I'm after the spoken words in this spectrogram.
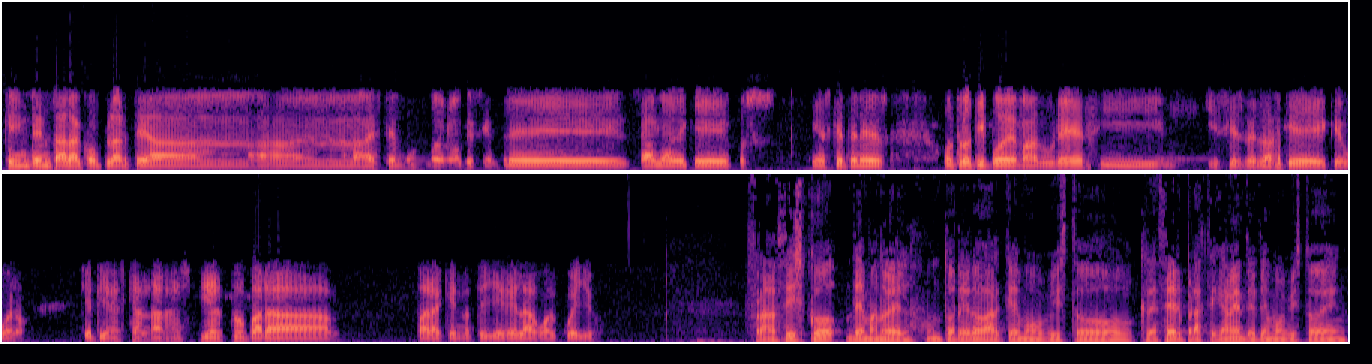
que intentar acoplarte a, a, este mundo, ¿no? Que siempre se habla de que pues tienes que tener otro tipo de madurez y, sí es verdad que, que bueno que tienes que andar despierto para para que no te llegue el agua al cuello. Francisco de Manuel, un torero al que hemos visto crecer prácticamente, te hemos visto en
